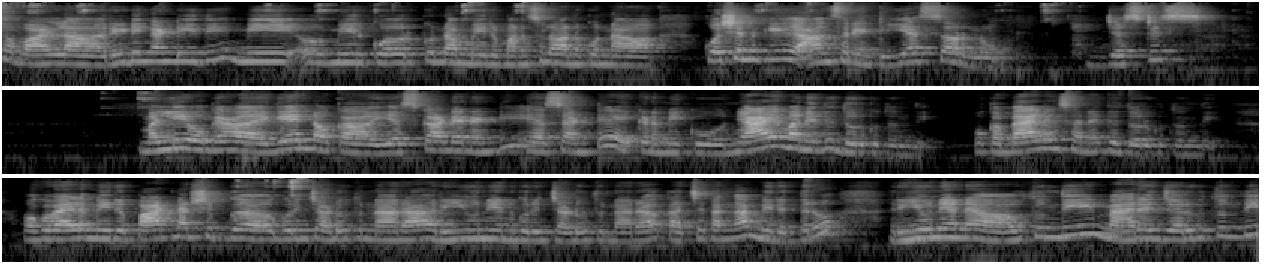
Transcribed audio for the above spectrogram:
సో వాళ్ళ రీడింగ్ అండి ఇది. మీ మీరు కోరుకున్న మీరు మనసులో అనుకున్న క్వశ్చన్కి ఆన్సర్ ఏంటి? ఎస్ ఆర్ నో జస్టిస్ మళ్ళీ ఒక అగైన్ ఒక ఎస్ కార్డేనండి ఎస్ అంటే ఇక్కడ మీకు న్యాయం అనేది దొరుకుతుంది. ఒక బ్యాలెన్స్ అనేది దొరుకుతుంది. ఒకవేళ మీరు పార్ట్నర్షిప్ గురించి అడుగుతున్నారా రీయూనియన్ గురించి అడుగుతున్నారా ఖచ్చితంగా మీరిద్దరూ రీయూనియన్ అవుతుంది మ్యారేజ్ జరుగుతుంది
